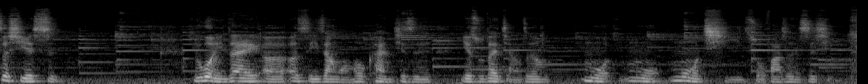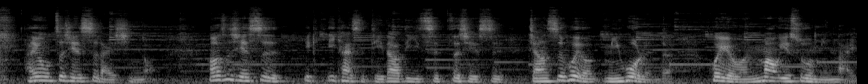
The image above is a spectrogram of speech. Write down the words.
这些事，如果你在呃二十一章往后看，其实耶稣在讲这个末末末期所发生的事情，他用这些事来形容。然后这些事一一开始提到第一次这些事，讲是会有迷惑人的，会有人冒耶稣的名来的。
